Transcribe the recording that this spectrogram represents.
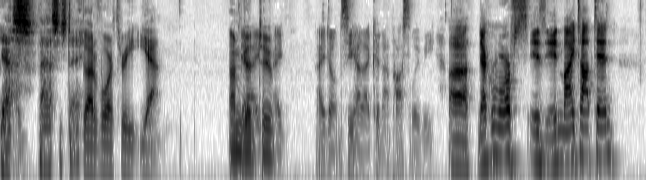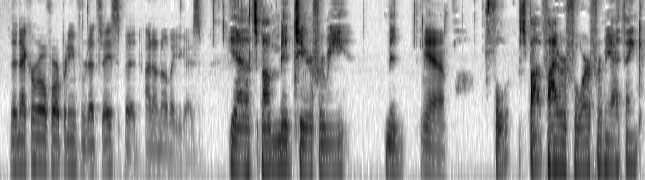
Yes, that has to stay. God of War 3, yeah. I'm Yeah, good too. I, I, I don't see how that could not possibly be. Uh, Necromorphs is in my top ten. The Necromorph opening from Dead Space, but I don't know about you guys. Yeah, that's about mid tier for me. Mid Yeah. four, spot five or four for me. I think.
